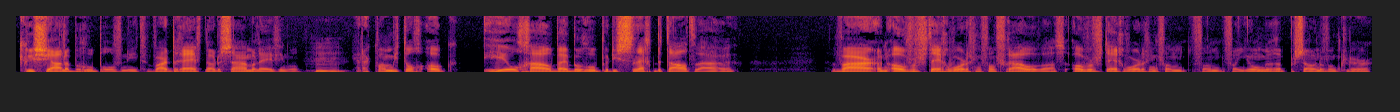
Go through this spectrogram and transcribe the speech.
cruciale beroepen of niet. Waar drijft nou de samenleving op? Mhm. Ja, daar kwam je toch ook heel gauw bij beroepen die slecht betaald waren. Waar een oververtegenwoordiging van vrouwen was. Oververtegenwoordiging van, van, van jongeren, personen van kleur.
